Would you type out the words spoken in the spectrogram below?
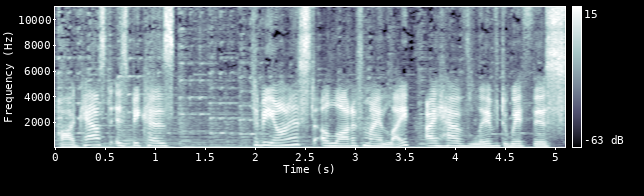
podcast is because to be honest, a lot of my life, I have lived with this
